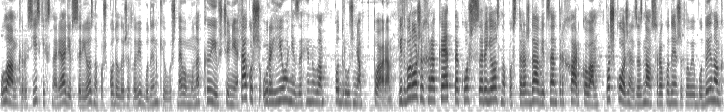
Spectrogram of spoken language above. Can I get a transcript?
Уламки російських снарядів серйозно пошкодили житлові будинки у Вишневому на Київщині. Також у регіоні загинула подружня пара. Від ворожих ракет також серйозно постраждав і центр Харкова. Пошкоджень зазнав 41 житловий будинок.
